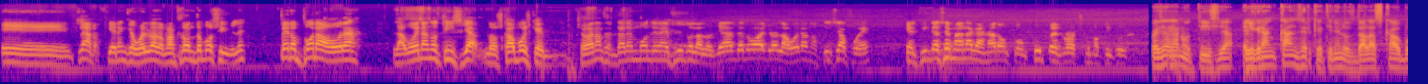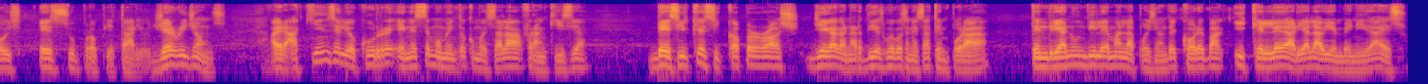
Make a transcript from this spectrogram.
Eh, claro, quieren que vuelva lo más pronto posible, pero por ahora, la buena noticia, los Cowboys que se van a enfrentar en Monday Night Football a los Giants de Nueva York, la buena noticia fue que el fin de semana ganaron con Cooper Rush como titular. Pues esa noticia, el gran cáncer que tienen los Dallas Cowboys es su propietario, Jerry Jones. A ver, ¿a quién se le ocurre en este momento, como está la franquicia, decir que si Cooper Rush llega a ganar 10 juegos en esta temporada, tendrían un dilema en la posición de quarterback y que él le daría la bienvenida a eso?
